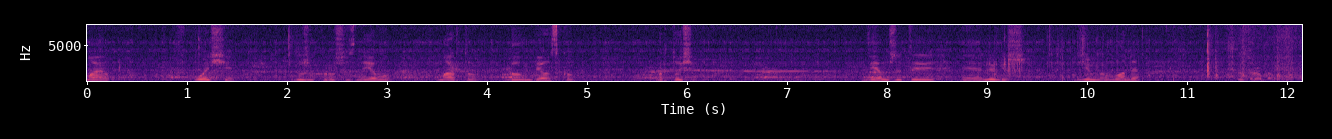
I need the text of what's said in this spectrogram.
маю в Польщі дуже хорошу знайому Марту Голубівську. Мартуся, Ty e, lubisz zimną wodę. Zróbmy.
